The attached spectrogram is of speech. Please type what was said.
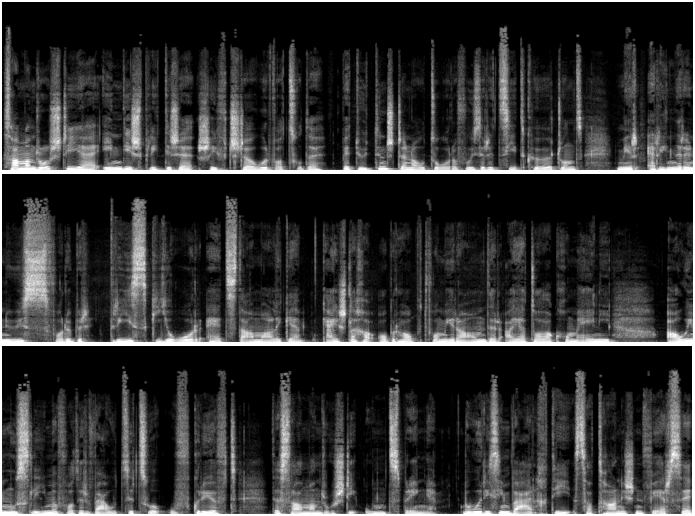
Salman Rushdie, ein indisch-britischer Schriftsteller, der zu den bedeutendsten Autoren unserer Zeit gehört. Und wir erinnern uns, vor über 30 Jahren hat das damalige geistliche Oberhaupt vom Iran, der Ayatollah Khomeini, alle Muslime von der Welt dazu aufgerufen, den Salman Rushdie umzubringen. Weil er in seinem Werk die satanischen Verse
